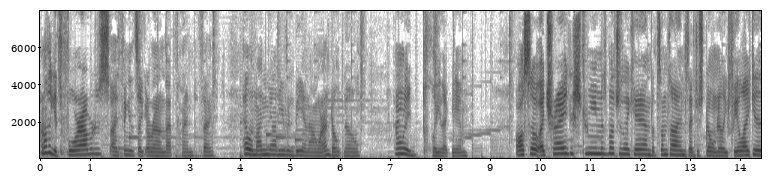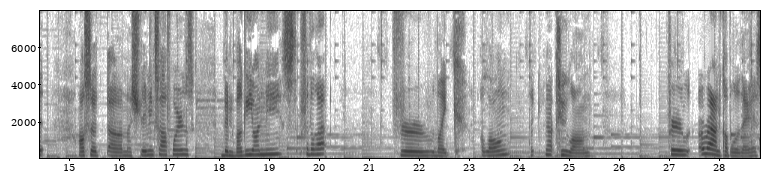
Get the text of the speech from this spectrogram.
I don't think it's four hours. I think it's like around that kind of thing. Hell, it might not even be an hour. I don't know. I don't really play that game. Also, I try to stream as much as I can, but sometimes I just don't really feel like it. Also, uh, my streaming software's been buggy on me for the la- for like a long, like not too long, for around a couple of days.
